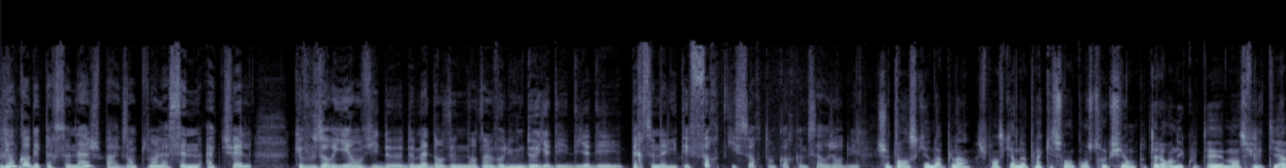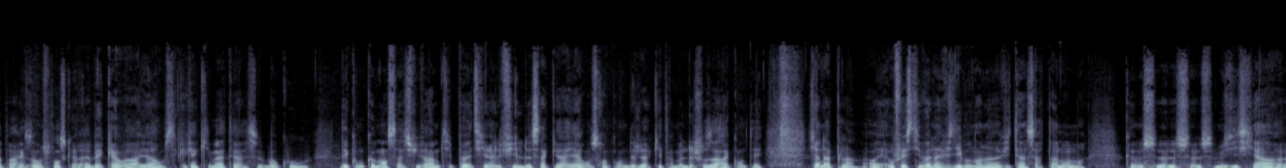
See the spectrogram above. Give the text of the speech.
Il y a encore des personnages, par exemple dans la scène actuelle, que vous auriez envie de, mettre dans, une- dans un volume 2. Il y, a des, il y a des personnalités fortes qui sortent encore comme ça aujourd'hui. Je pense qu'il y en a plein. Je pense qu'il y en a plein qui sont en construction. Tout à l'heure, on écoutait Mansfield Tia, par exemple. Je pense que Rebecca Warrior, c'est quelqu'un qui m'intéresse beaucoup. Dès qu'on commence à suivre un petit peu, à tirer le fil de sa carrière, on se rend compte déjà qu'il y a pas mal de choses à raconter. Il y en a plein. Au Festival Invisible, on en a invité un certain nombre, comme ce, ce, ce musicien euh,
